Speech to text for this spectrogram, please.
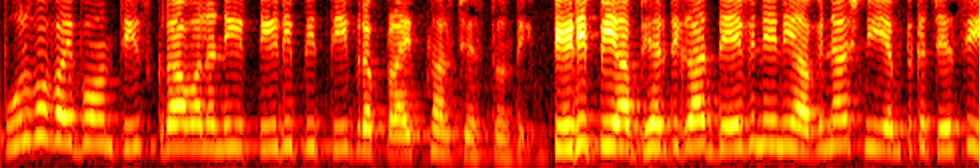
పూర్వ వైభవం తీసుకురావాలని టీడీపీ తీవ్ర ప్రయత్నాలు చేస్తుంది. టీడీపీ అభ్యర్థిగా దేవినేని అవినాష్ని ఎంపిక చేసి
